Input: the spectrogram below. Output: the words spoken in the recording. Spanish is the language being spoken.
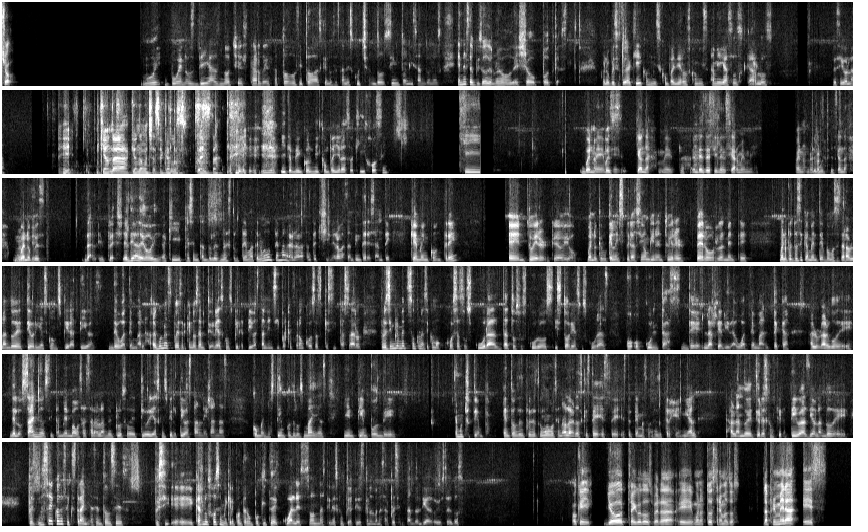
Show. Muy buenos días, noches, tardes a todos y todas que nos están escuchando, sintonizándonos en este episodio nuevo de Show Podcast. Bueno, pues estoy aquí con mis compañeros, con mis amigazos, Carlos. Decí hola. Eh, ¿Qué onda? ¿Qué onda, muchacha, Carlos? Ahí está. y también con mi compañerazo aquí, José. Y Bueno, me- pues me- ¿qué onda? Me- en vez de silenciarme, me... Bueno, no importa. ¿Qué onda? Me Bueno, pues dale, Fresh. El día de hoy, aquí presentándoles nuestro tema, tenemos un tema, la verdad, bastante chilero, bastante interesante, que me encontré en Twitter, creo yo. Bueno, que, que la inspiración vino en Twitter, pero realmente, bueno, pues básicamente vamos a estar hablando de teorías conspirativas de Guatemala. Algunas puede ser que no sean teorías conspirativas tan en sí, porque fueron cosas que sí pasaron, pero simplemente son con así como cosas oscuras, datos oscuros, historias oscuras o ocultas de la realidad guatemalteca a lo largo de, de los años y también vamos a estar hablando incluso de teorías conspirativas tan lejanas como en los tiempos de los mayas y en tiempos de, de mucho tiempo. Entonces, pues estoy muy emocionado. La verdad es que este, este, este tema se me hace súper genial. Hablando de teorías conspirativas y hablando de, pues, no sé, cosas extrañas. Entonces, pues sí, eh, Carlos José me quiere contar un poquito de cuáles son las teorías conspirativas que nos van a estar presentando el día de hoy ustedes dos. Ok, yo traigo dos, ¿verdad? Eh, bueno, todos tenemos dos. La primera es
